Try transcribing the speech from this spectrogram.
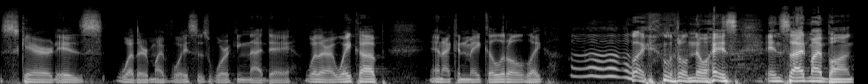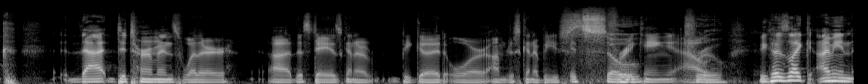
scared is whether my voice is working that day. Whether I wake up and I can make a little like ah, like little noise inside my bunk, that determines whether uh, this day is gonna be good or I'm just gonna be It's so freaking out. true. Because like I mean,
